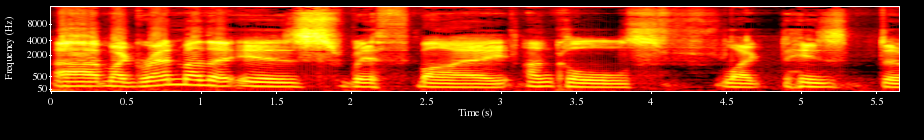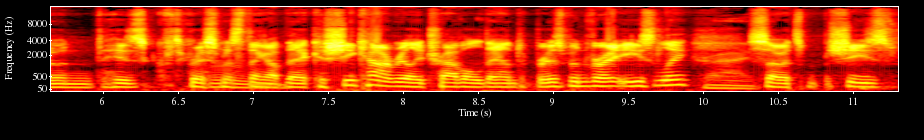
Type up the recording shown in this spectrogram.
uh, my grandmother is with my uncle's, like his doing his Christmas thing up there because she can't really travel down to Brisbane very easily. Right. So it's she's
